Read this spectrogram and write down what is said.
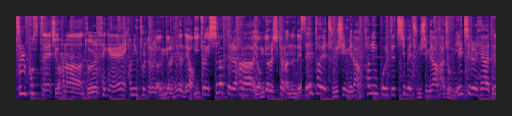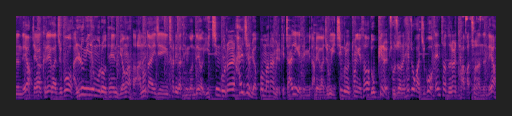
tool post에 지금 하나, 둘, 세 개의 turning tool들을 연결을 했는데요. 이쪽에 심압대를 하나 연결을 시켜놨는데 센터의 중심이랑 turning point 칩의 중심이랑 아주 일치를 해야 되는데요. 제가 그래가지고 알루미늄으로 된 명함 anodizing 처리가 된 건데요. 이 친구를 칼질 몇 번만 하면 이렇게 잘리게 됩니다. 그래가지고 이 친구를 통해서 높이를 조절을 해줘가지고 센터들을 다 맞춰놨는데요.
